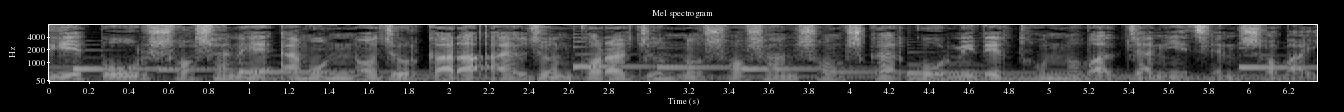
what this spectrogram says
দিয়ে পৌর শ্মশানে এমন নজর কারা আয়োজন করার জন্য শ্মশান সংস্কার কর্মীদের ধন্যবাদ জানিয়েছেন সবাই।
